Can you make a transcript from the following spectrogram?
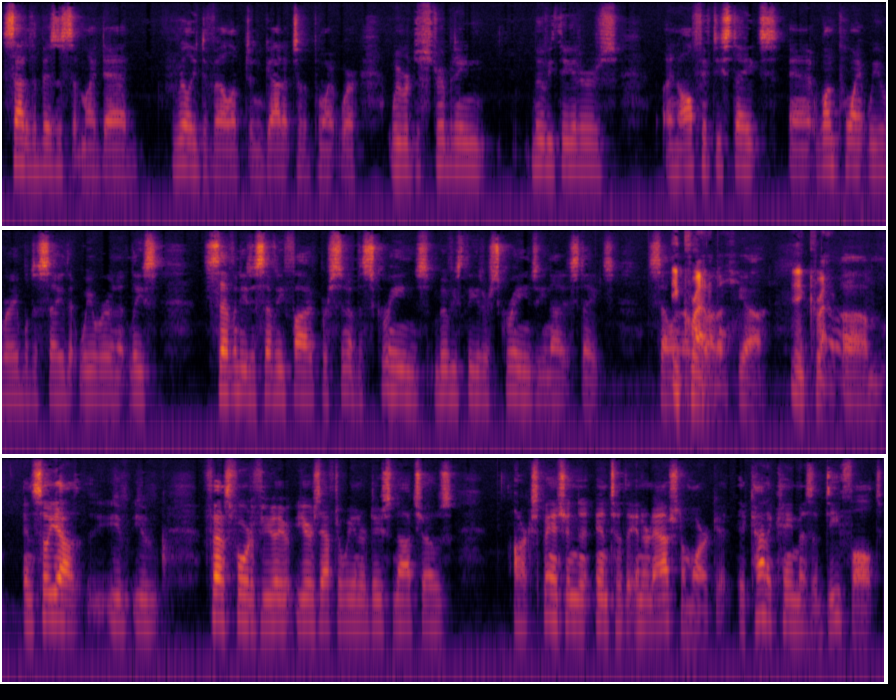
side of the business that my dad really developed and got it to the point where we were distributing movie theaters in all 50 states. And at one point, we were able to say that we were in at least 70 to 75 percent of the screens, movie theater screens in the United States. Selling Incredible. Yeah. Incredible. Um, and so, yeah, you, you fast forward a few years after we introduced nachos, our expansion into the international market, it kind of came as a default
